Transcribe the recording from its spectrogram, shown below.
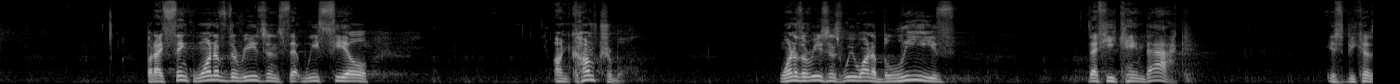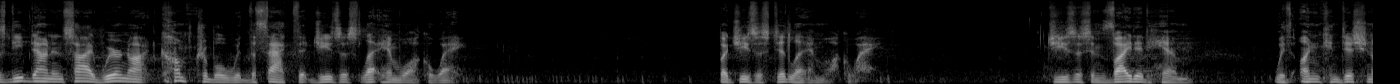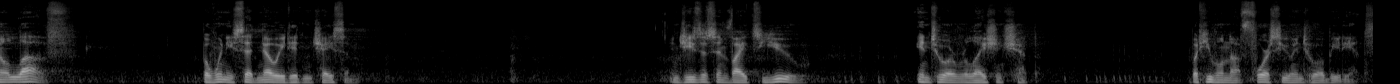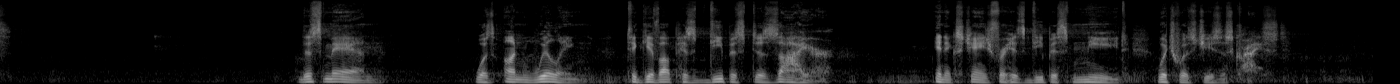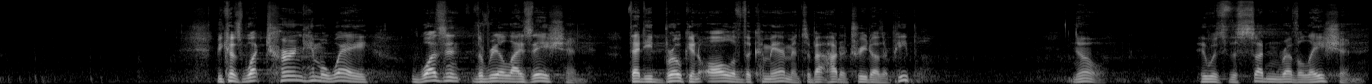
But I think one of the reasons that we feel uncomfortable, one of the reasons we want to believe that he came back, is because deep down inside, we're not comfortable with the fact that Jesus let him walk away. But Jesus did let him walk away. Jesus invited him with unconditional love. But when he said no, he didn't chase him. And Jesus invites you into a relationship, but he will not force you into obedience. This man was unwilling to give up his deepest desire in exchange for his deepest need, which was Jesus Christ. Because what turned him away wasn't the realization that he'd broken all of the commandments about how to treat other people. No, it was the sudden revelation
